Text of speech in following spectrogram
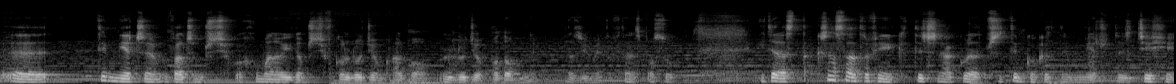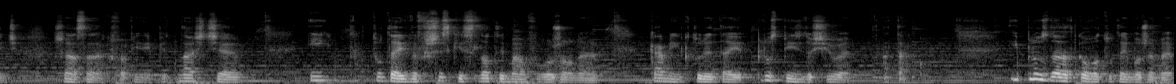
e, Tym mieczem walczymy przeciwko humanoidom, przeciwko ludziom albo ludziom podobnym, nazwijmy to w ten sposób. I teraz tak, szansa na trafienie krytyczne akurat przy tym konkretnym mieczu to jest 10, szansa na krwawienie 15 i tutaj we wszystkie sloty mam włożone kamień, który daje plus 5 do siły ataku. I plus dodatkowo tutaj możemy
